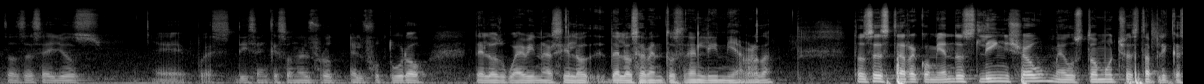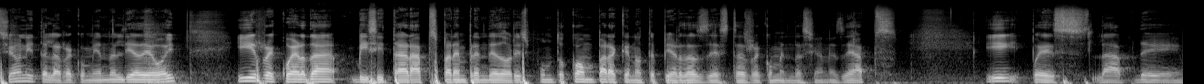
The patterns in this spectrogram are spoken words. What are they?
Entonces ellos eh, pues dicen que son el, el futuro de los webinars y de los eventos en línea, ¿verdad? Entonces te recomiendo Show me gustó mucho esta aplicación y te la recomiendo el día de hoy. Y recuerda visitar appsparaemprendedores.com para que no te pierdas de estas recomendaciones de apps. Y pues la app de,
